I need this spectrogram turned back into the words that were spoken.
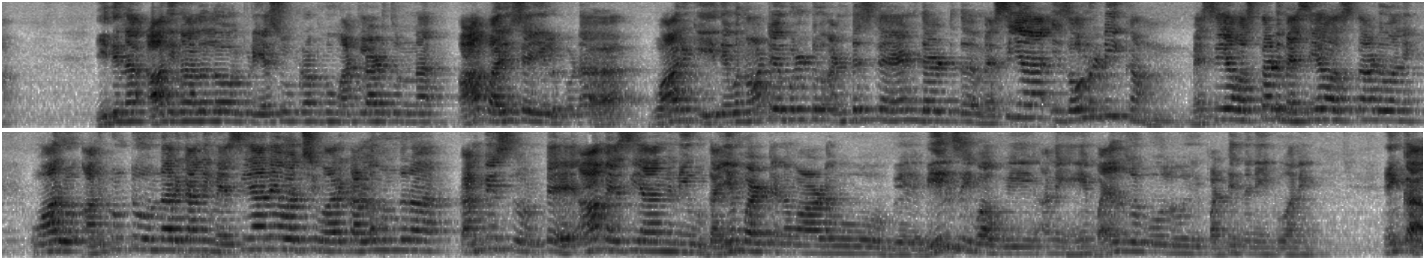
ఈ దిన ఆ దినాలలో ఇప్పుడు యేసు ప్రభు మాట్లాడుతున్న ఆ పరిచయులు కూడా వారికి they were not able to understand that the messiah is already come messiah వస్తాడు మెస్సియా వస్తాడు అని వారు అనుకుంటూ ఉన్నారు. కానీ మెస్సియానే వచ్చి వారి కళ్ళ ముందున కనిపిస్తూ ఉంటే ఆ మెస్సియాన్ని నీవు దయ్యం పట్టిన వాడవు బీల్సీ బాబువి అని బయలుజుబులు పట్టింది నీకు అని. ఇంకా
